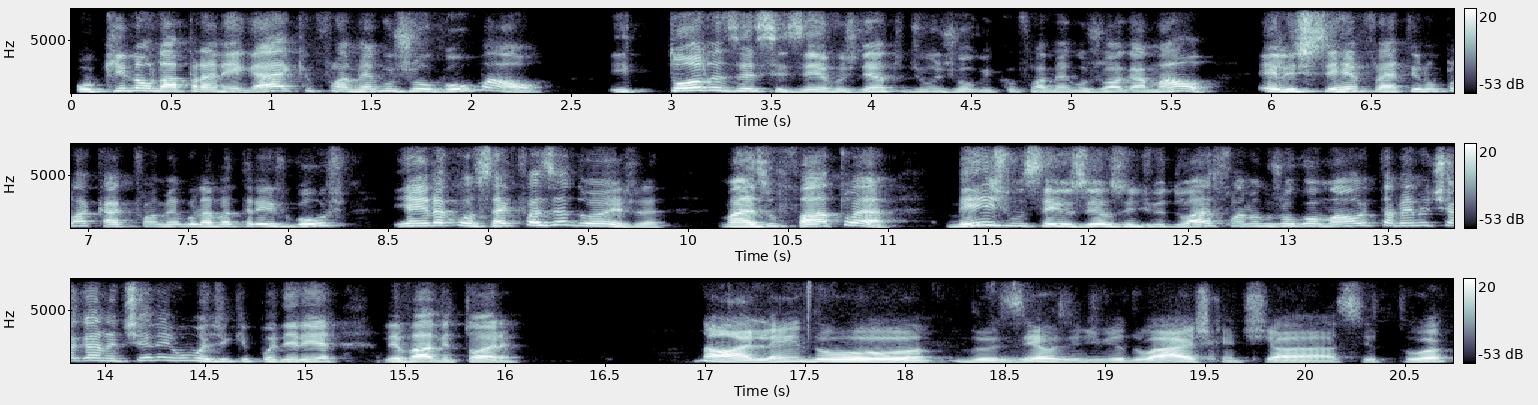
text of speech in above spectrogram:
o que não dá para negar é que o Flamengo jogou mal. E todos esses erros dentro de um jogo que o Flamengo joga mal, eles se refletem no placar que o Flamengo leva três gols e ainda consegue fazer dois, né? Mas o fato é, mesmo sem os erros individuais, o Flamengo jogou mal e também não tinha garantia nenhuma de que poderia levar a vitória. Não, além do, dos erros individuais que a gente já citou,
